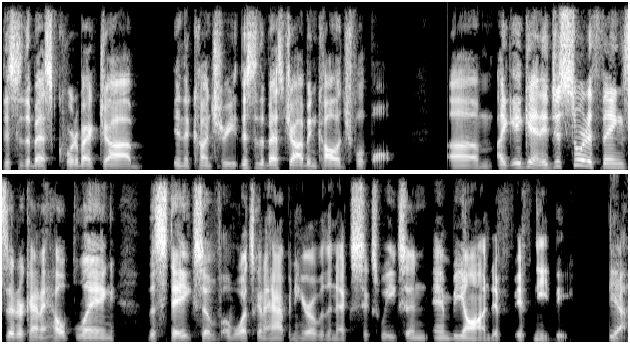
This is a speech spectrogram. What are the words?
this is the best quarterback job in the country. This is the best job in college football. Um, like again, it just sort of things that are kind of help laying the stakes of, of what's going to happen here over the next six weeks and and beyond, if if need be. Yeah,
